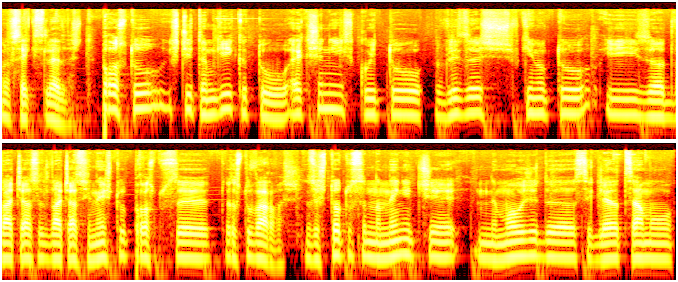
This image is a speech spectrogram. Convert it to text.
във всеки следващ. Просто считам ги като екшени, с които влизаш в киното и за 2 часа, 2 часа и нещо просто се разтоварваш. Защото съм на мнение, че не може да се гледат само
